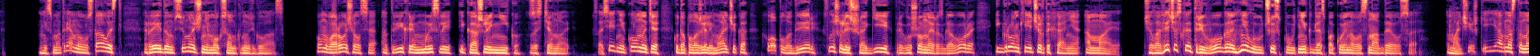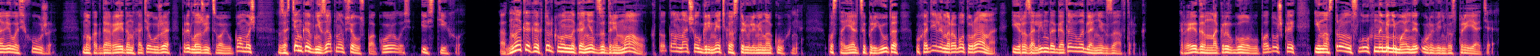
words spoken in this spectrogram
Несмотря на усталость, Рейден всю ночь не мог сомкнуть глаз. Он ворочался от вихря мыслей и кашля Нико за стеной. В соседней комнате, куда положили мальчика, хлопала дверь, слышались шаги, приглушенные разговоры и громкие чертыхания Амайи. Человеческая тревога — не лучший спутник для спокойного сна Деуса. Мальчишке явно становилось хуже, но когда Рейден хотел уже предложить свою помощь, за стенкой внезапно все успокоилось и стихло. Однако, как только он наконец задремал, кто-то начал греметь кастрюлями на кухне. Постояльцы приюта уходили на работу рано, и Розалинда готовила для них завтрак. Рейден накрыл голову подушкой и настроил слух на минимальный уровень восприятия.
